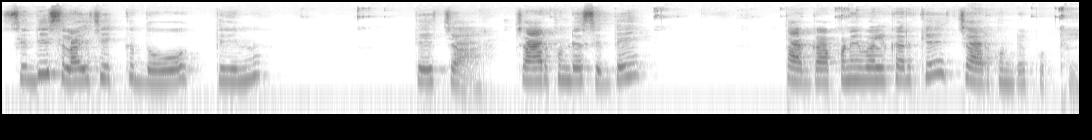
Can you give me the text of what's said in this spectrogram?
ਸਿੱਧੀ ਸਲਾਈ 'ਚ 1 2 3 ਤੇ 4 ਚਾਰ ਕੁੰਡੇ ਸਿੱਧੇ ਧਾਗਾ ਆਪਣੇ ਵੱਲ ਕਰਕੇ ਚਾਰ ਕੁੰਡੇ ਪੁੱਠੇ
